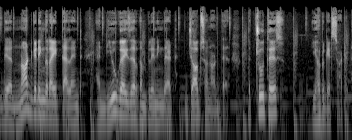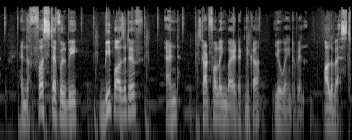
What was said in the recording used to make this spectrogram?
they are not getting the right talent, and you guys are complaining that jobs are not there. The truth is, you have to get started. And the first step will be be positive and start following Biotecnika. You're going to win. All the best.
